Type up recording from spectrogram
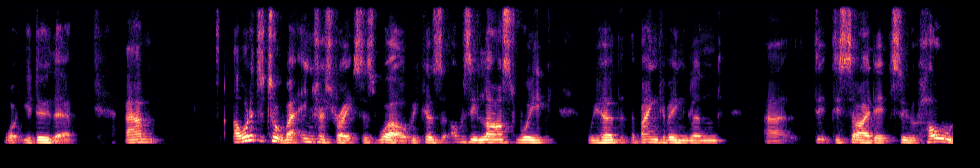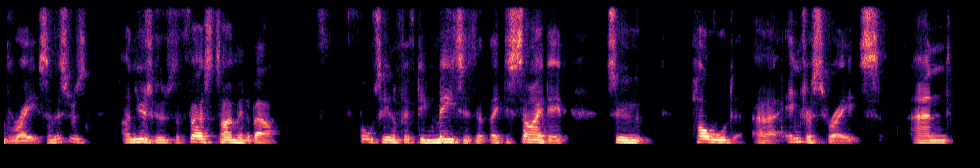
what you do there. Um, I wanted to talk about interest rates as well because obviously last week we heard that the Bank of England uh, d- decided to hold rates, and this was unusual. It was the first time in about 14 or 15 meetings that they decided to hold uh, interest rates and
